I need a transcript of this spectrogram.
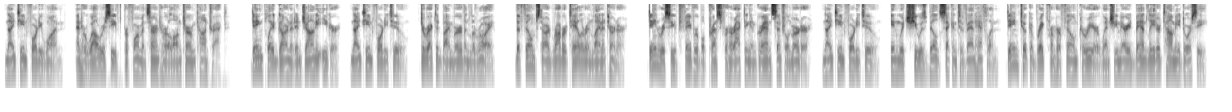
1941, and her well-received performance earned her a long-term contract. Dane played Garnet in Johnny Eager, 1942, directed by Mervyn LeRoy. The film starred Robert Taylor and Lana Turner. Dane received favorable press for her acting in Grand Central Murder, 1942, in which she was billed second to Van Heflin. Dane took a break from her film career when she married bandleader Tommy Dorsey,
